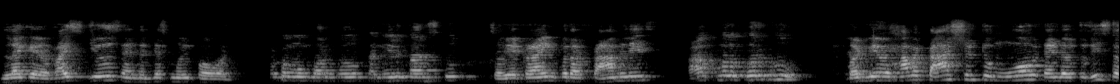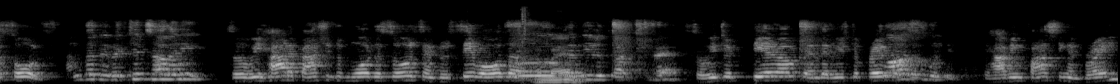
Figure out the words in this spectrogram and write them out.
Like a rice juice and then just move forward. So we are crying for the families. But we have a passion to move and uh, to reach the souls. అందరిని రక్షించాలని So we had a passion to move the souls and to save all the. Amen. కన్నీరు కారుస్తూ So we took tear out and then we used to pray for ఉపవాసం those, ఉండి having fasting and praying.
